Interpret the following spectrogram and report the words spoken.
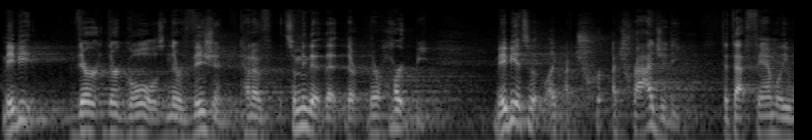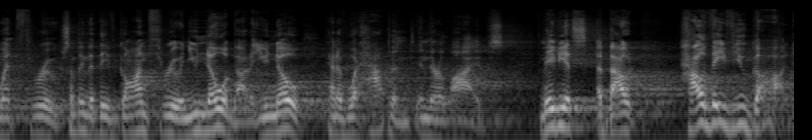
maybe their, their goals and their vision, kind of something that, that their, their heartbeat. Maybe it's a, like a, tra- a tragedy that that family went through, something that they've gone through, and you know about it. You know kind of what happened in their lives. Maybe it's about how they view God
